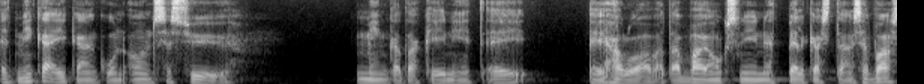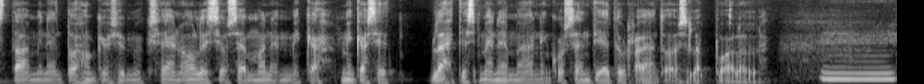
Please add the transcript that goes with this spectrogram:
että mikä ikään kuin on se syy, minkä takia niitä ei ei halua avata, vai onko niin, että pelkästään se vastaaminen tuohon kysymykseen olisi jo semmoinen, mikä, mikä sitten lähtisi menemään niin kuin sen tietyn rajan toiselle puolelle? Mm.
